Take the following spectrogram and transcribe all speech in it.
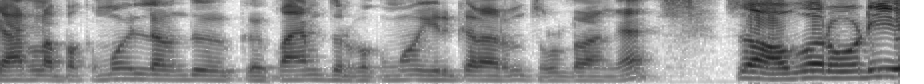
கேரளா பக்கமோ இல்லை வந்து கோயம்புத்தூர் பக்கமோ இருக்கிறாருன்னு சொல்கிறாங்க ஸோ அவருடைய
